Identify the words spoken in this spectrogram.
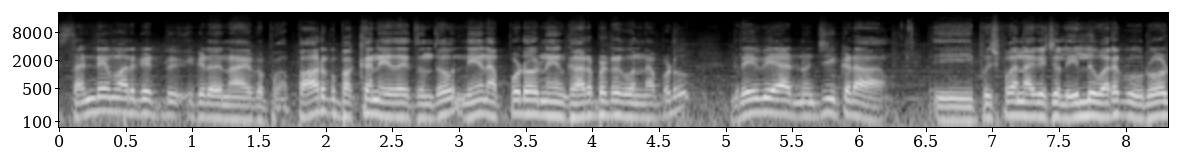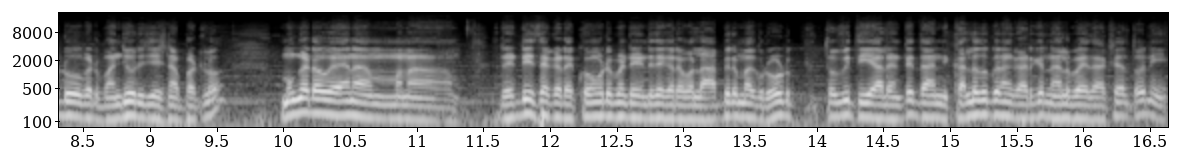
సండే మార్కెట్ ఇక్కడ నా యొక్క పార్క్ పార్కు పక్కన ఏదైతుందో నేను అప్పుడు నేను కార్పొరేటర్గా ఉన్నప్పుడు గ్రేవీ యార్డ్ నుంచి ఇక్కడ ఈ పుష్ప నాగేశ్వర ఇల్లు వరకు రోడ్డు ఒకటి మంజూరు చేసినప్పట్లో ముంగట ఒక ఆయన మన రెడ్డిస్ అక్కడ కోమటిపేట ఇంటి దగ్గర వాళ్ళ ఆపిరి మాకు రోడ్డు తొవ్వి తీయాలంటే దాన్ని కళ్ళు కాడికి నలభై ఐదు లక్షలతోని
